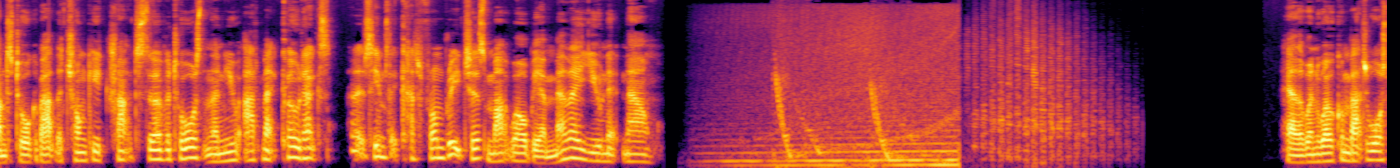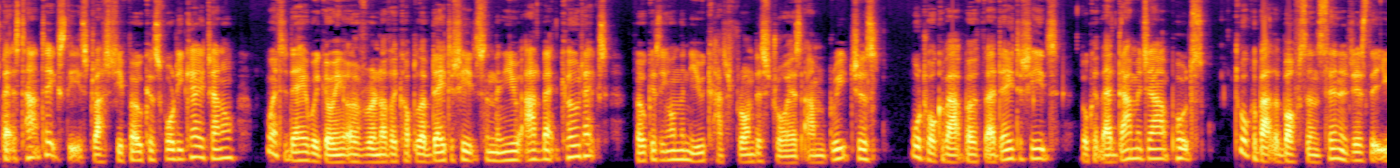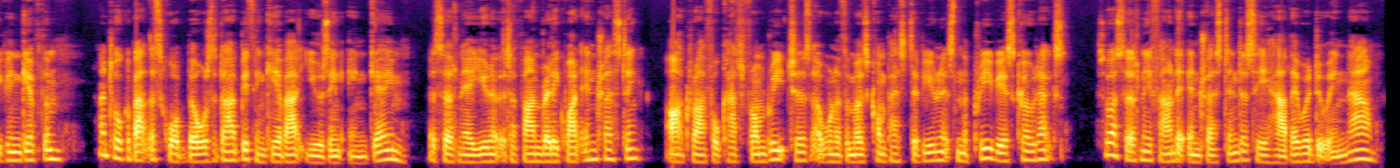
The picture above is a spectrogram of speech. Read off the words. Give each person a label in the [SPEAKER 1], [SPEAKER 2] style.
[SPEAKER 1] Time to talk about the chunky tracked servitors and the new AdMech Codex, and it seems that Kataphron Breachers might well be a melee unit now. Hello and welcome back to Auspex Tactics, the strategy focused 40k channel, where today we're going over another couple of datasheets from the new AdMech Codex, focusing on the new Kataphron destroyers and breachers. We'll talk about both their datasheets, look at their damage outputs, talk about the buffs and synergies that you can give them, and talk about the squad builds that I'd be thinking about using in game. There's certainly a unit that I find really quite interesting. Arc Rifle Kataphron Breachers are one of the most competitive units in the previous codex, so I certainly found it interesting to see how they were doing now.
